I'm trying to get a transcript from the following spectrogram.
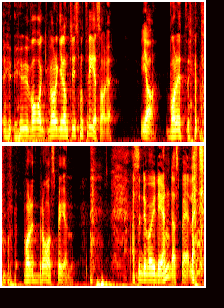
hu- hur var, var det Gran Turismo 3 sa det? ja. Var det ett, var det ett bra spel? Alltså det var ju det enda spelet.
